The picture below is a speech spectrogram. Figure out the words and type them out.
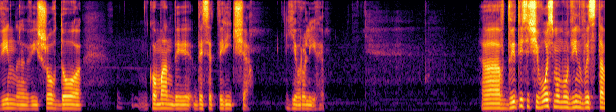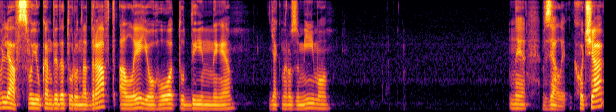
він е, війшов до команди десятиріччя Євроліги. Е, В 2008-му він виставляв свою кандидатуру на драфт, але його туди не, як ми розуміємо, не взяли. Хоча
